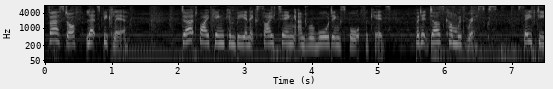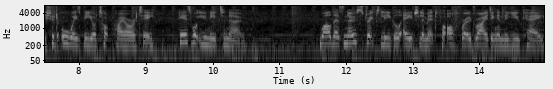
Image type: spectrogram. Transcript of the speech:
First off, let's be clear. Dirt biking can be an exciting and rewarding sport for kids, but it does come with risks. Safety should always be your top priority. Here's what you need to know. While there's no strict legal age limit for off road riding in the UK,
